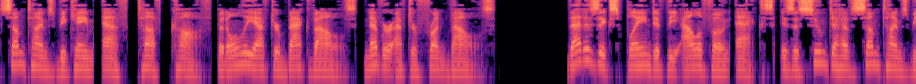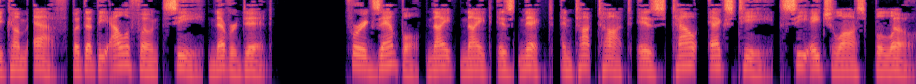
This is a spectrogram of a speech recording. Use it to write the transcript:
sometimes became, f, tough, cough but only after back vowels, never after front vowels. That is explained if the allophone x is assumed to have sometimes become f but that the allophone c never did. For example, night, night is nicked, and tot, tot is tau, xt, ch loss, below.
